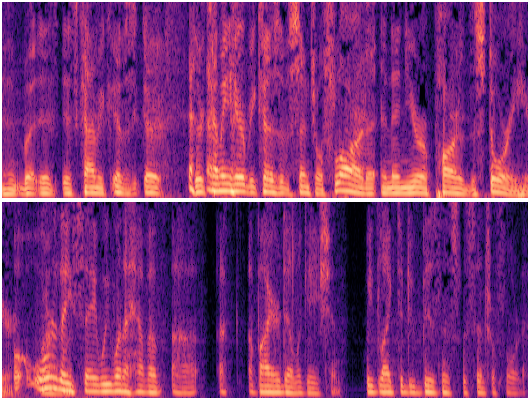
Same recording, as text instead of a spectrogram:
But it's, it's kind of because they're coming here because of Central Florida, and then you're a part of the story here. or they say we want to have a, a, a buyer delegation. We'd like to do business with Central Florida.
